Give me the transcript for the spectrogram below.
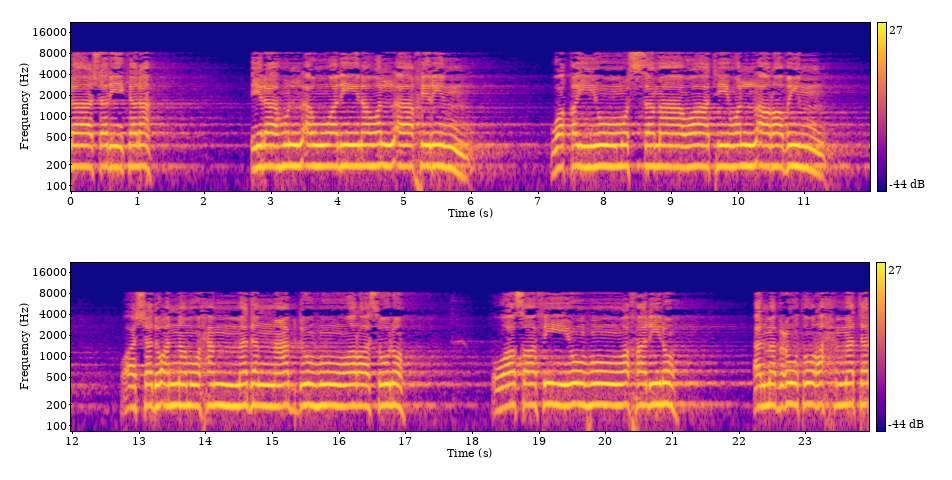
لا شريك له. إله الأولين والآخرين. وقيوم السماوات والأرضين. وأشهد أن محمدا عبده ورسوله وصفيه وخليله المبعوث رحمة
